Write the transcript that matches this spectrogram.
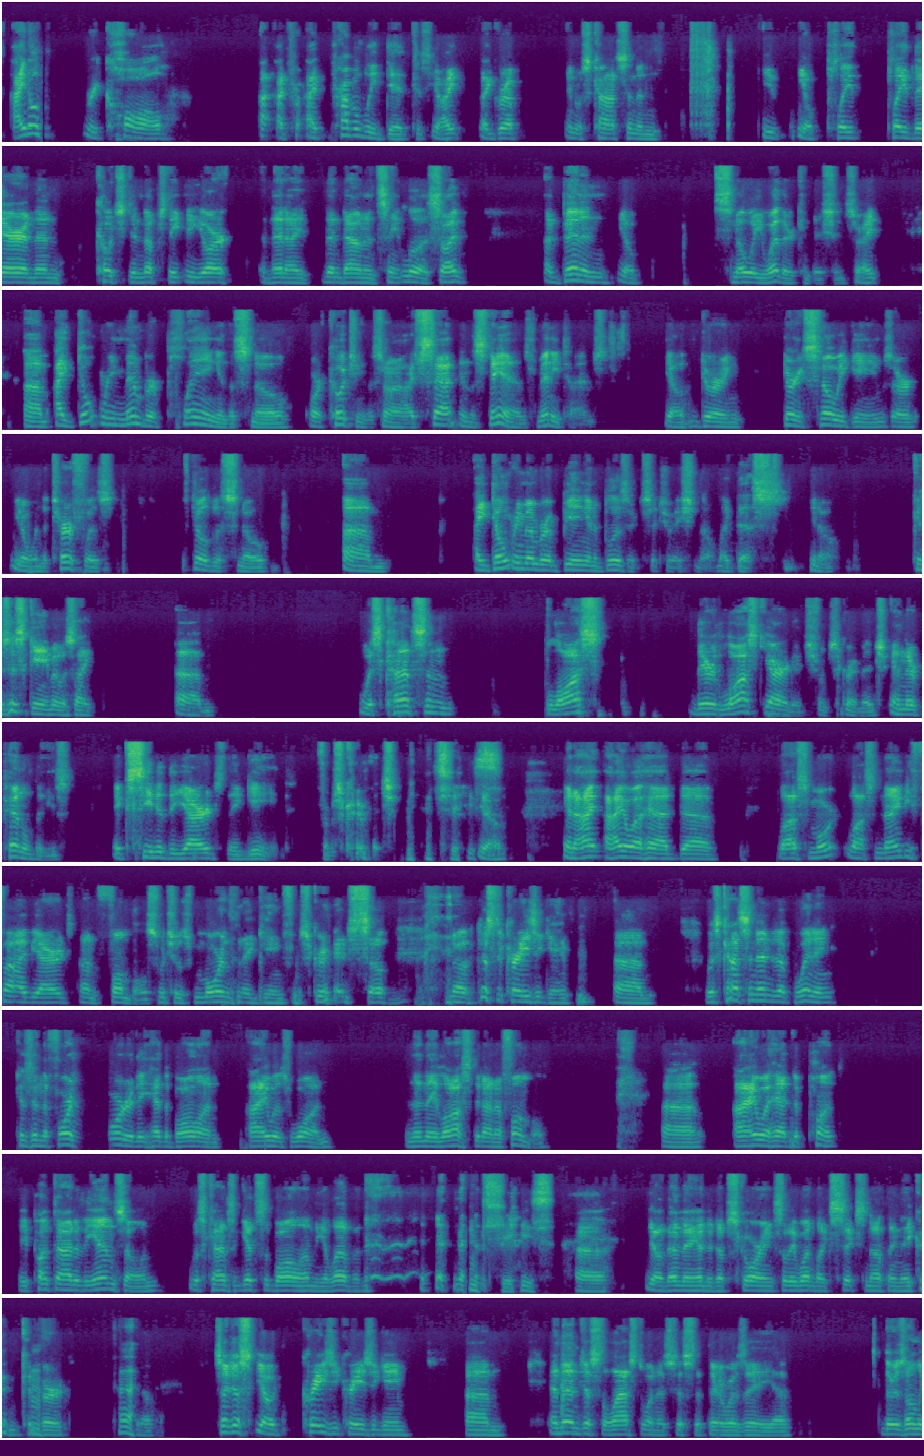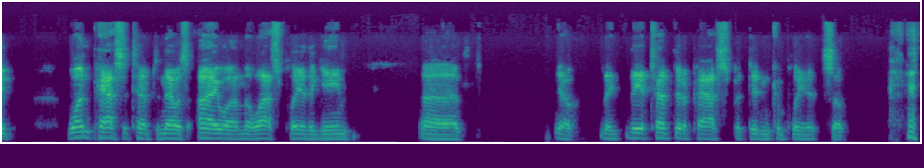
I don't recall. I, I, I probably did because you know I, I grew up in Wisconsin and you you know played played there and then coached in upstate New York and then I then down in St. Louis. So I've I've been in you know snowy weather conditions, right? Um, I don't remember playing in the snow or coaching the snow. I've sat in the stands many times, you know, during during snowy games or you know when the turf was filled with snow. Um, I don't remember being in a blizzard situation though, like this, you know, because this game it was like um, Wisconsin lost their lost yardage from scrimmage and their penalties exceeded the yards they gained from scrimmage. you know, and I Iowa had uh, lost more lost 95 yards on fumbles which was more than they gained from scrimmage. So you know just a crazy game. Um, wisconsin ended up winning because in the fourth quarter they had the ball on iowa's one and then they lost it on a fumble. Uh, iowa had to punt. They punt out of the end zone. Wisconsin gets the ball on the 11 jeez. Uh, you know, then they ended up scoring, so they won like six nothing. They couldn't convert. you know? So just you know, crazy, crazy game. Um, and then just the last one is just that there was a uh, there was only one pass attempt, and that was Iowa on the last play of the game. Uh, you know, they they attempted a pass but didn't complete it. So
